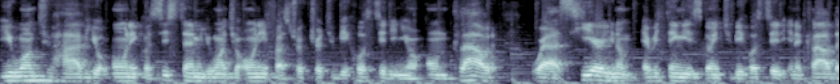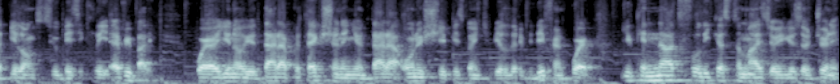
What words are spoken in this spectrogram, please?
you want to have your own ecosystem. You want your own infrastructure to be hosted in your own cloud whereas here you know everything is going to be hosted in a cloud that belongs to basically everybody where you know your data protection and your data ownership is going to be a little bit different where you cannot fully customize your user journey.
